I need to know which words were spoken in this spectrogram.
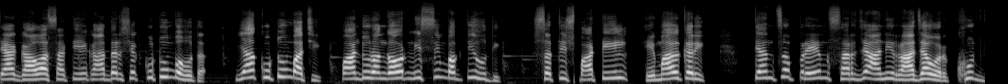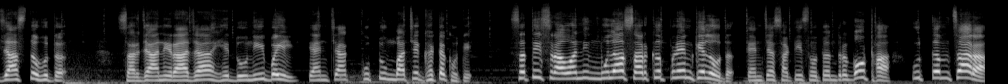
त्या गावासाठी एक आदर्श कुटुंब होतं. या कुटुंबाची पांडुरंगावर निस्सिम भक्ती होती. सतीश पाटील हेमाळकरी त्यांचं प्रेम सर्जा आणि राजावर खूप जास्त होतं. सर्जा आणि राजा हे दोन्ही बैल त्यांच्या कुटुंबाचे घटक होते. सतीश रावांनी मुलासारखं प्रेम केलं होतं. त्यांच्यासाठी स्वतंत्र गोठा उत्तम चारा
